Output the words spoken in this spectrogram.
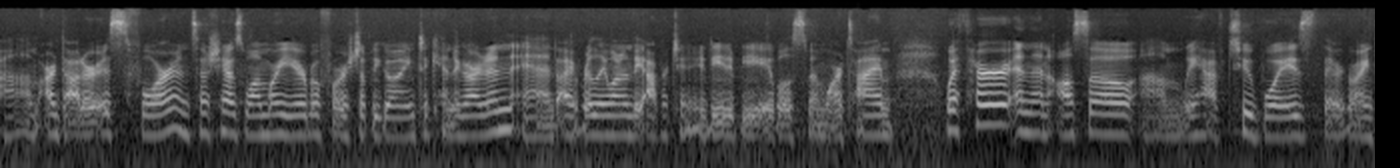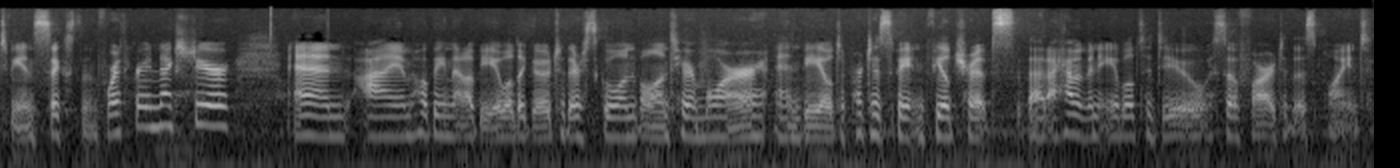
um, our daughter is four, and so she has one more year before she'll be going to kindergarten. And I really wanted the opportunity to be able to spend more time with her. And then also um, we have two boys; they're going to be in sixth and fourth grade next year, and I am hoping that I'll be able to go to their school and volunteer more and be able to participate in field trips that I haven't been able to do so far to this point.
